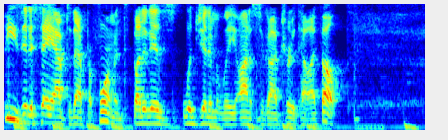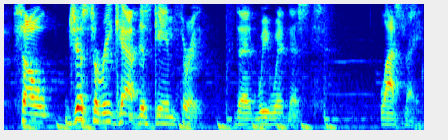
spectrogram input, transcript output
Easy to say after that performance, but it is legitimately, honest to God truth, how I felt. So, just to recap this game three that we witnessed last night.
